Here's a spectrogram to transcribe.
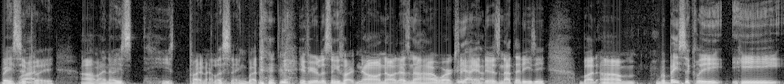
Basically, um, I know he's he's probably not listening, but if you're listening, he's like, no, no, that's not how it works. I can't yeah. do. it. It's not that easy. But um, but basically, he,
